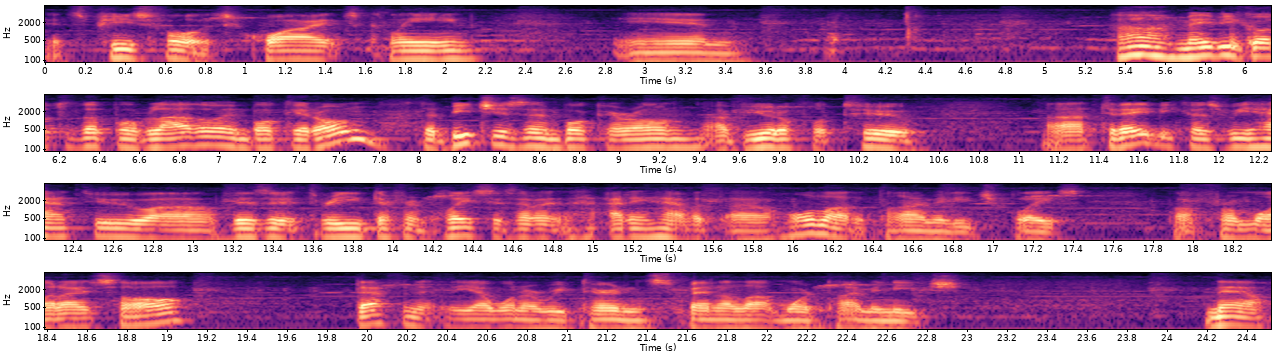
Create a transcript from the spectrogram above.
It's peaceful, it's quiet, it's clean. And uh, maybe go to the Poblado in Boquerón. The beaches in Boquerón are beautiful too uh, today because we had to uh, visit three different places. I didn't, I didn't have a, a, whole lot of time at each place, but from what I saw, definitely I want to return and spend a lot more time in each. Now,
